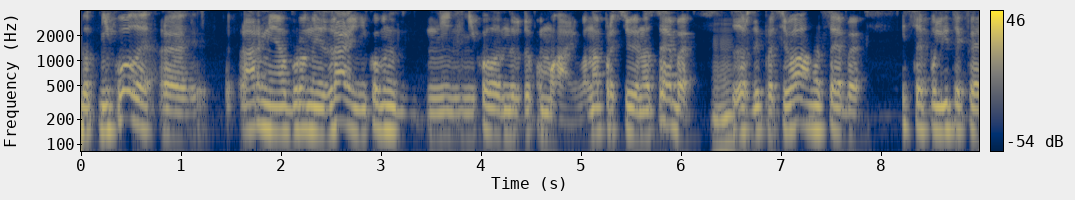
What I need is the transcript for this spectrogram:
От ніколи е, армія оборони Ізраїлю нікому не ні, ніколи не допомагає. Вона працює на себе, Мгм. завжди працювала на себе, і це політика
